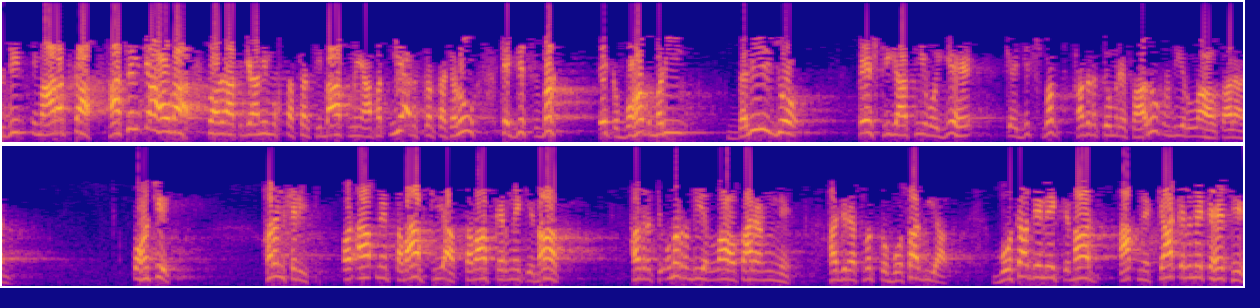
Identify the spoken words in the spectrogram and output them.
عظیم عمارت کا حاصل کیا ہوگا؟ تو حضرت گرانی مختصر کی بات میں یہاں پر یہ عرض کرتا چلوں کہ جس وقت ایک بہت بڑی دلیل جو پیش کی جاتی ہے وہ یہ ہے کہ جس وقت حضرت عمر فاروق رضی اللہ تعالیٰ پہنچے حرم شریف اور آپ نے طواف کیا، طواف کرنے کے بعد حضرت عمر رضی اللہ تعالیٰ نے حضرت اسود کو بوسا دیا۔ بوسا دینے کے بعد آپ نے کیا کلمے کہے تھے؟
